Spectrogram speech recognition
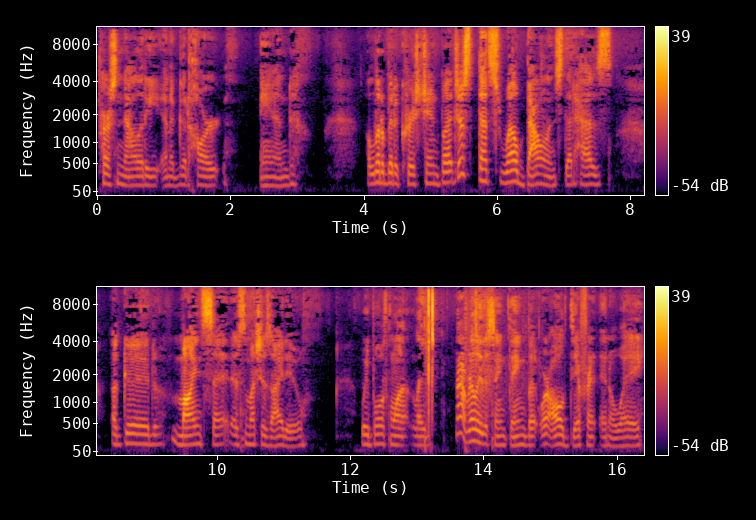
personality and a good heart and a little bit of Christian, but just that's well balanced, that has a good mindset as much as I do. We both want like not really the same thing, but we're all different in a way.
